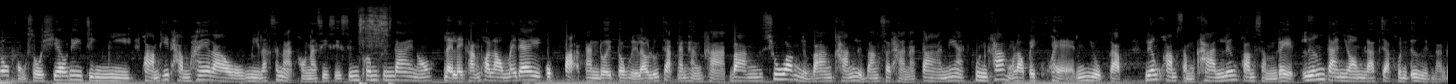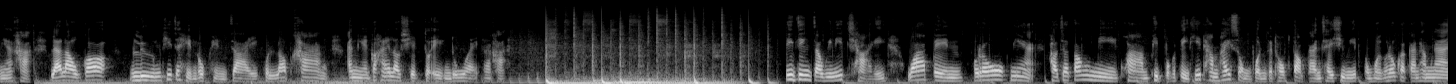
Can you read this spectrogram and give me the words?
โลกของโซเชียลนี่จริงมีความที่ทำให้เรามีลักษณะของนาร์ซิสซิซึมเพิ่มขึ้นได้เนาะหลาย ๆ ครั้งพอเราไม่ได้พบปะกันโดยตรงหรือเรารู้จักกันห่างๆบางช่วงหรือบางครั้งหรือบางสถานการณ์เนี่ยคุณค่าของเราไปแขวนอยู่กับเรื่องความสำคัญเรื่องความสำเร็จเรื่องการยอมรับจากคนอื่นแบบนี้ค่ะ แล้วเราก็ลืมที่จะเห็นอกเห็นใจคนรอบข้าง อันเนี้ยก็ให้เราเช็คตัวเองด้วยนะคะ จริงๆ จะวินิจฉัยว่าเป็นโรคเนี่ยเขาจะต้องมีความผิดปกติที่ทำให้ส่งผลกระทบต่อการใช้ชีวิตส่งผลกระทบกับการทำงาน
